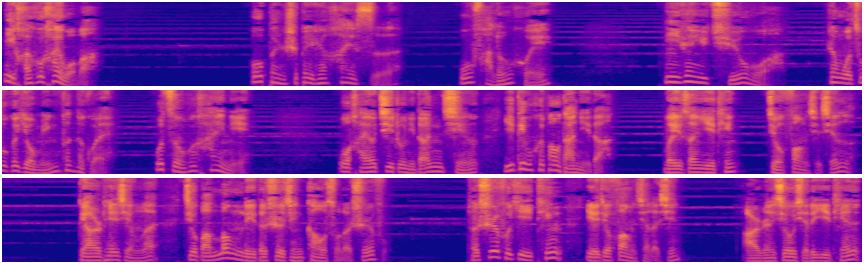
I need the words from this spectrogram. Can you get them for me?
你还会害我吗？”我本是被人害死，无法轮回。你愿意娶我，让我做个有名分的鬼，我怎会害你？我还要记住你的恩情，一定会报答你的。魏三一听就放下心了。第二天醒来，就把梦里的事情告诉了师傅。他师傅一听，也就放下了心。二人休息了一天，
